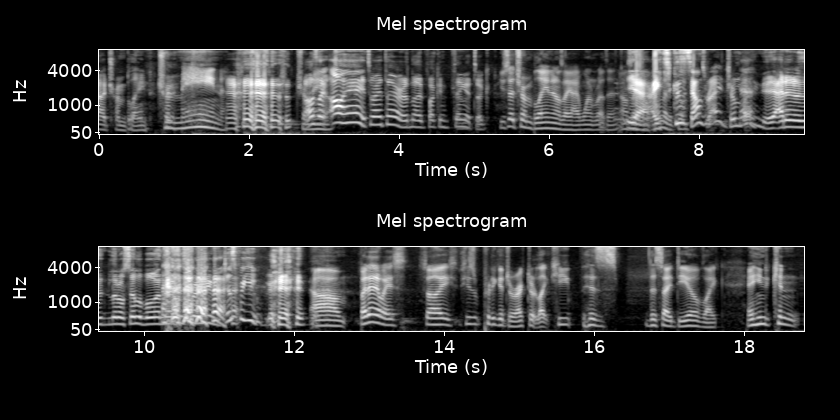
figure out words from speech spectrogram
not Tremblain. Tremaine. I was like, oh hey, it's right there in that fucking thing it took. You said Tremblain, and I was like, I went with it. I was Yeah, like, oh, because it sounds right. Tremblain. I added a little syllable in there just for you. Just for you. um, but anyways, so he, he's a pretty good director. Like he his this idea of like, and he can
